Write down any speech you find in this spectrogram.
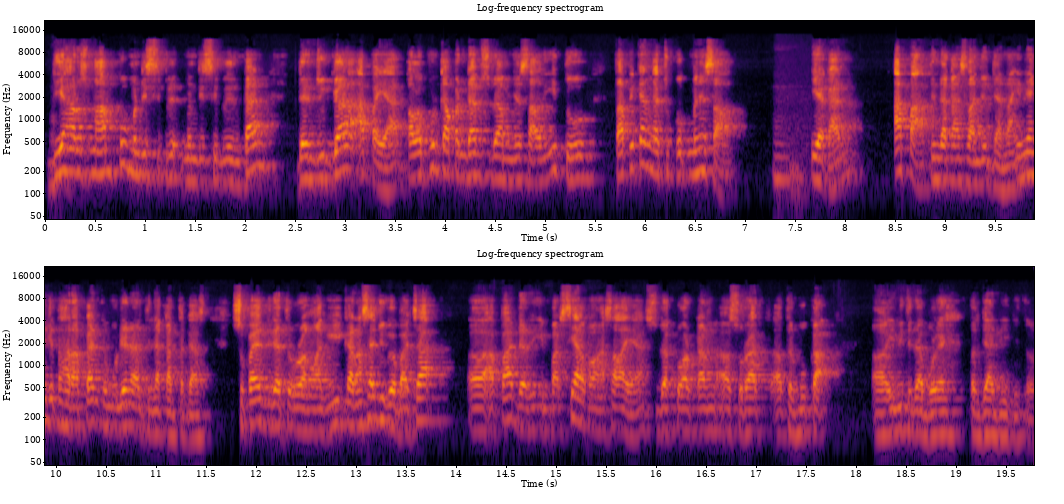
Dia harus mampu mendisiplin, mendisiplinkan dan juga apa ya, kalaupun Kapendam sudah menyesali itu, tapi kan nggak cukup menyesal. Iya kan? Apa tindakan selanjutnya? Nah, ini yang kita harapkan kemudian ada tindakan tegas supaya tidak terulang lagi karena saya juga baca eh, apa dari imparsial kalau nggak salah ya, sudah keluarkan eh, surat eh, terbuka. Eh, ini tidak boleh terjadi gitu.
